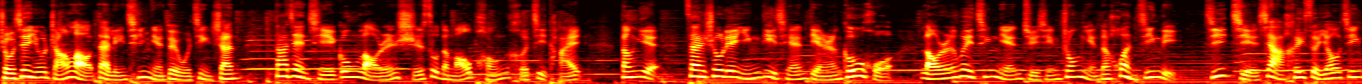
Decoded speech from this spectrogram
首先由长老带领青年队伍进山，搭建起供老人食宿的茅棚和祭台。当夜在狩猎营地前点燃篝火，老人为青年举行庄严的换金礼，即解下黑色妖精，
